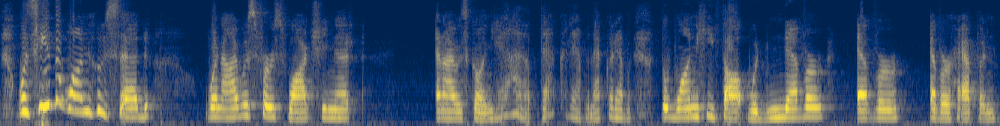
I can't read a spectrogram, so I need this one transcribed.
was he the one who said when I was first watching it and I was going, yeah, that could happen, that could happen. The one he thought would never ever ever happen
